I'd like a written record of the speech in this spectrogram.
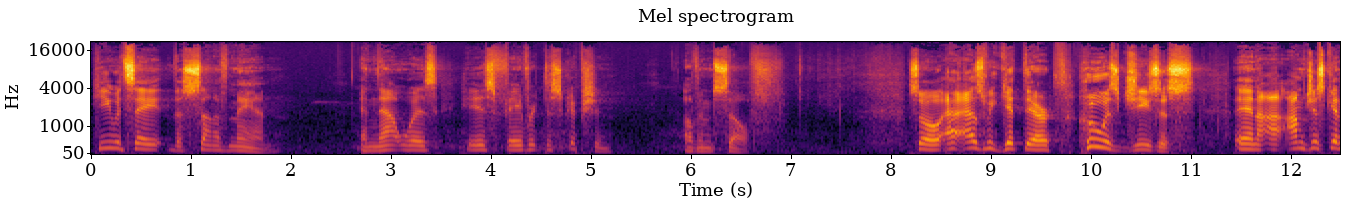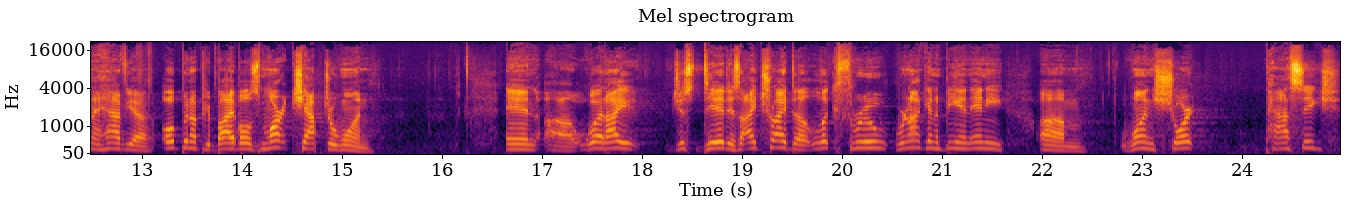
he would say, the Son of Man. And that was his favorite description of himself. So, as we get there, who is Jesus? And I, am just going to have you open up your Bibles, Mark chapter 1. And uh, what I just did is I tried to look through, we're not going to be in any um, one short passage,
